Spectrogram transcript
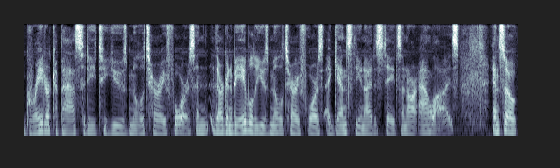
greater capacity to use military force, and they're going to be able to use military force against the United States and our allies. And so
